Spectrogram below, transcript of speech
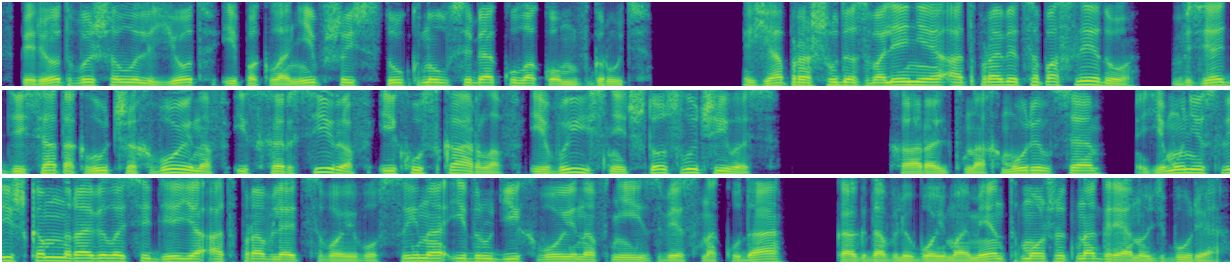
Вперед вышел Льот и, поклонившись, стукнул себя кулаком в грудь. «Я прошу дозволения отправиться по следу, взять десяток лучших воинов из Херсиров и Хускарлов и выяснить, что случилось». Харальд нахмурился, ему не слишком нравилась идея отправлять своего сына и других воинов неизвестно куда, когда в любой момент может нагрянуть буря.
